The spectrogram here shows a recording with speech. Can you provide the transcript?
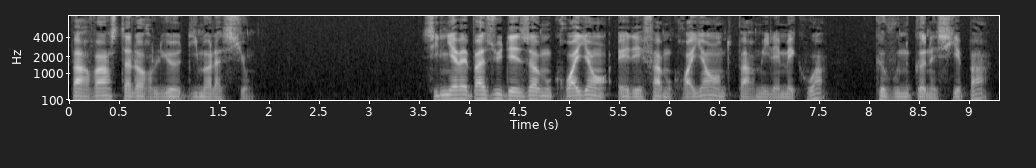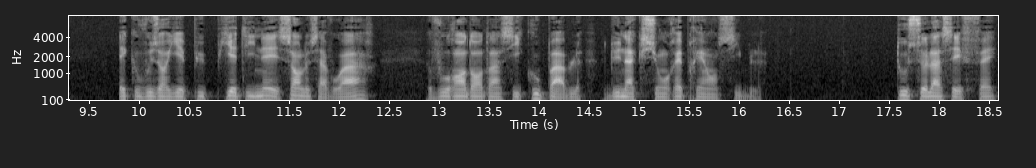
parvinssent à leur lieu d'immolation. S'il n'y avait pas eu des hommes croyants et des femmes croyantes parmi les Mécois, que vous ne connaissiez pas, et que vous auriez pu piétiner sans le savoir, vous rendant ainsi coupable d'une action répréhensible. Tout cela s'est fait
